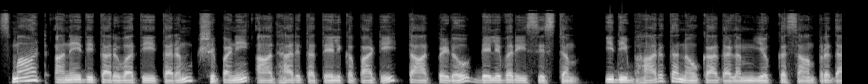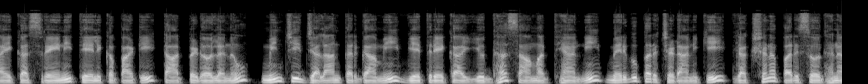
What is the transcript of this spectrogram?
స్మార్ట్ అనేది తరువాతి తరం క్షిపణి ఆధారిత తేలికపాటి టార్పెడో డెలివరీ సిస్టమ్. ఇది భారత నౌకాదళం యొక్క సాంప్రదాయిక శ్రేణి తేలికపాటి టార్పెడోలను మించి జలాంతర్గామి వ్యతిరేక యుద్ధ సామర్థ్యాన్ని మెరుగుపరచడానికి రక్షణ పరిశోధన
